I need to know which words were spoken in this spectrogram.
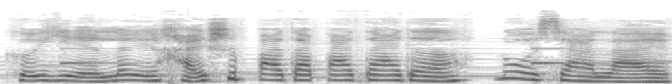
可眼泪还是吧嗒吧嗒的落下来。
